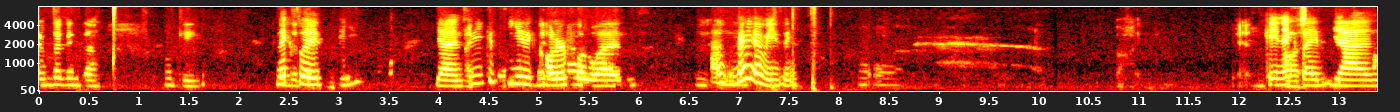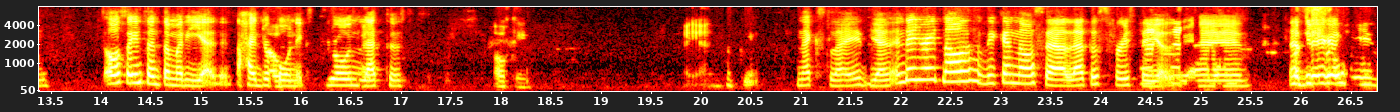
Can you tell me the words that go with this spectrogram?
Ganda, ganda. Okay. next slide, please. Yeah, and so you can see the colorful ones. That's very amazing. Okay. Okay, next Awesome. slide. Yeah. It's also in Santa Maria, the hydroponics, oh. grown lettuce. Okay. Ayan. Okay. Next slide. Yeah. And then right now, they can now sell lettuce for sale. And that's very different- amazing.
